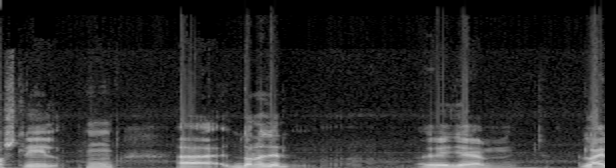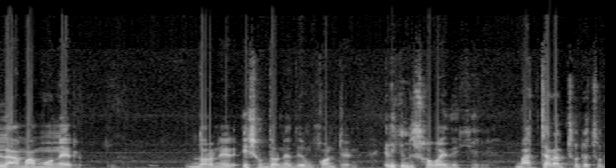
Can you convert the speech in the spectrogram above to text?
অশ্লীল হুম আহ, ধরেন যে এই যে লাইলা মামনের ধরনের এইসব ধরনের যেরকম কন্টেন্ট এটা কিন্তু সবাই দেখে। বাচ্চারা, ছোট ছোট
